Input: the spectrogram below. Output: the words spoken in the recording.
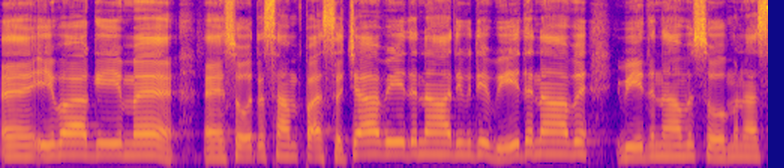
ඒ වගේම සෝත සම්පස්සජා වේදනා ආදී විදිය වේදනාව වේදනාව සෝමනස්ස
